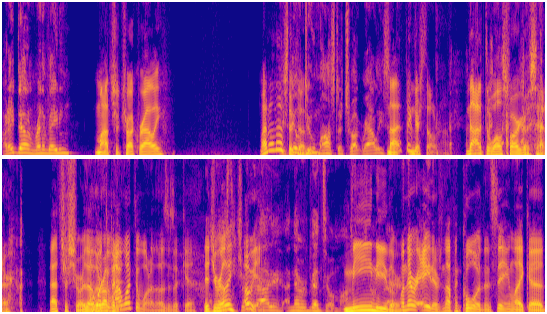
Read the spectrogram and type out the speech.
Are they done renovating? Monster truck rally. I don't know They if they're still done. do monster truck rallies? Not I think they're still around. not at the Wells Fargo Center. That's for sure. I Though they're went, up to, in I went to one of those as a kid. Did you really? Oh, yeah. rally? I've never been to a monster Me truck neither. When they were eight, there's nothing cooler than seeing like a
